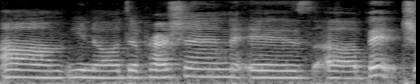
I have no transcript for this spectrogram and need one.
um you know depression is a bitch.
